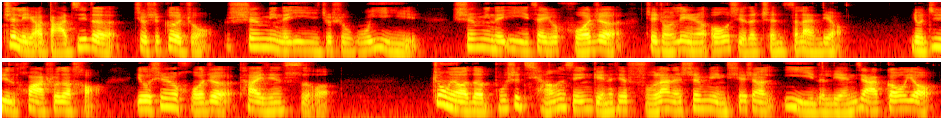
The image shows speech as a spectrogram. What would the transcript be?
这里要打击的就是各种生命的意义就是无意义，生命的意义在于活着这种令人呕血的陈词滥调。有句话说得好，有些人活着他已经死了。重要的不是强行给那些腐烂的生命贴上意义的廉价膏药，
